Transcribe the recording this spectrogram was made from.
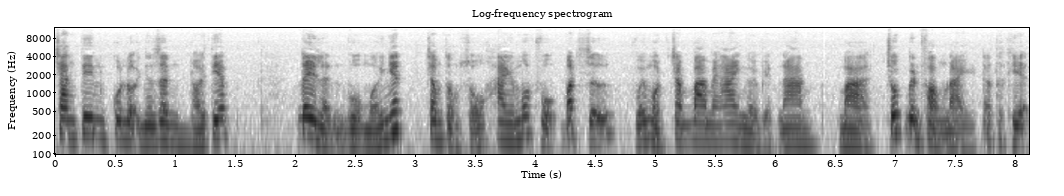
Trang tin Quân đội Nhân dân nói tiếp, đây là vụ mới nhất trong tổng số 21 vụ bắt giữ với 132 người Việt Nam mà chốt biên phòng này đã thực hiện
